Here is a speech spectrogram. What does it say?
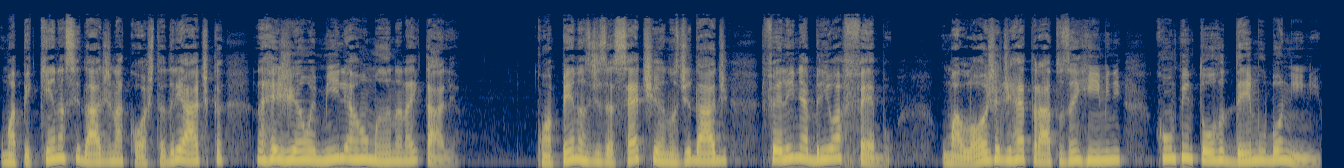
uma pequena cidade na costa adriática, na região Emília-Romana, na Itália. Com apenas 17 anos de idade, Fellini abriu a Febo, uma loja de retratos em Rimini com o pintor Demo Bonini.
